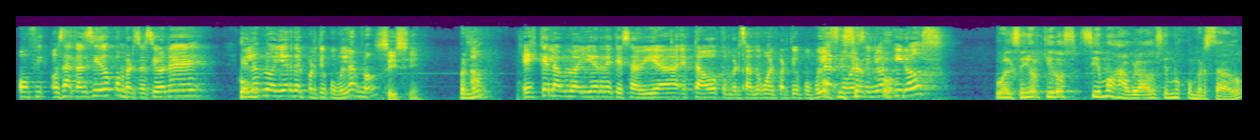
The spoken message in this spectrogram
Ofi- O sea, que han sido conversaciones. Él habló ayer del Partido Popular, ¿no? Sí, sí. ¿Perdón? Ah, es que él habló ayer de que se había estado conversando con el Partido Popular, con el señor Quirós. Con el señor Quiroz sí hemos hablado, sí hemos conversado.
